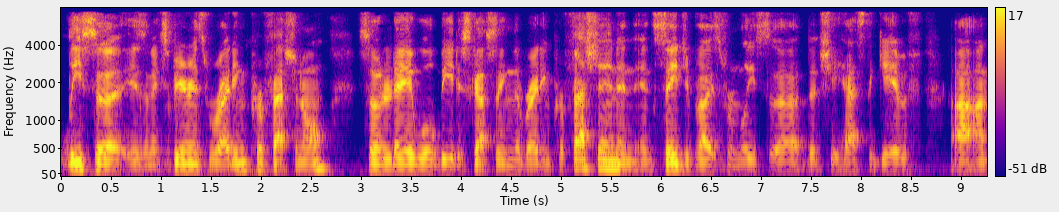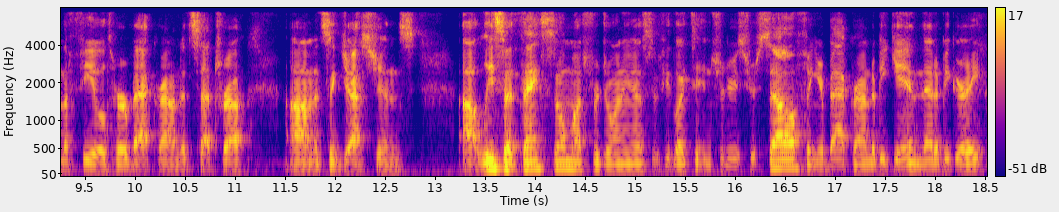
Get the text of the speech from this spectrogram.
Lisa is an experienced writing professional. So today we'll be discussing the writing profession and, and sage advice from Lisa that she has to give uh, on the field, her background, etc um, and suggestions. Uh, Lisa, thanks so much for joining us. If you'd like to introduce yourself and your background to begin, that'd be great.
